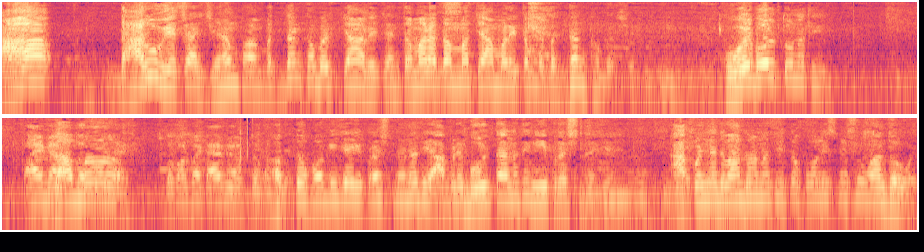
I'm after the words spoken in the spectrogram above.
આ દારૂ વેચાય જેમ ફાવે બધાને ખબર ક્યાં વેચાય તમારા ગામમાં ક્યાં મળી તમને બધાને ખબર છે. કોઈ બોલતું નથી. હપ્તો પગી જાય એ પ્રશ્ન નથી. આપણે બોલતા નથી ને એ પ્રશ્ન છે. આપણને જ વાંધો નથી તો પોલીસને શું વાંધો હોય?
